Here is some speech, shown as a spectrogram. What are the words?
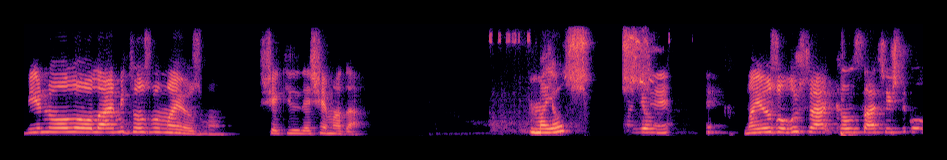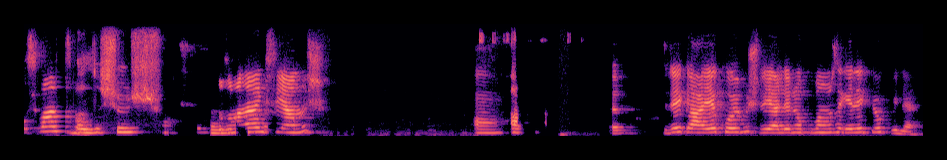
bir nolu olay mitoz mu mayoz mu? Şekilde şemada. Mayoz Mayoz olursa kalıtsal çeşitlik oluşmaz mı? oluşur. O zaman hangisi yanlış? Direkt A'ya koymuş. Diğerlerini okumamıza gerek yok bile.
